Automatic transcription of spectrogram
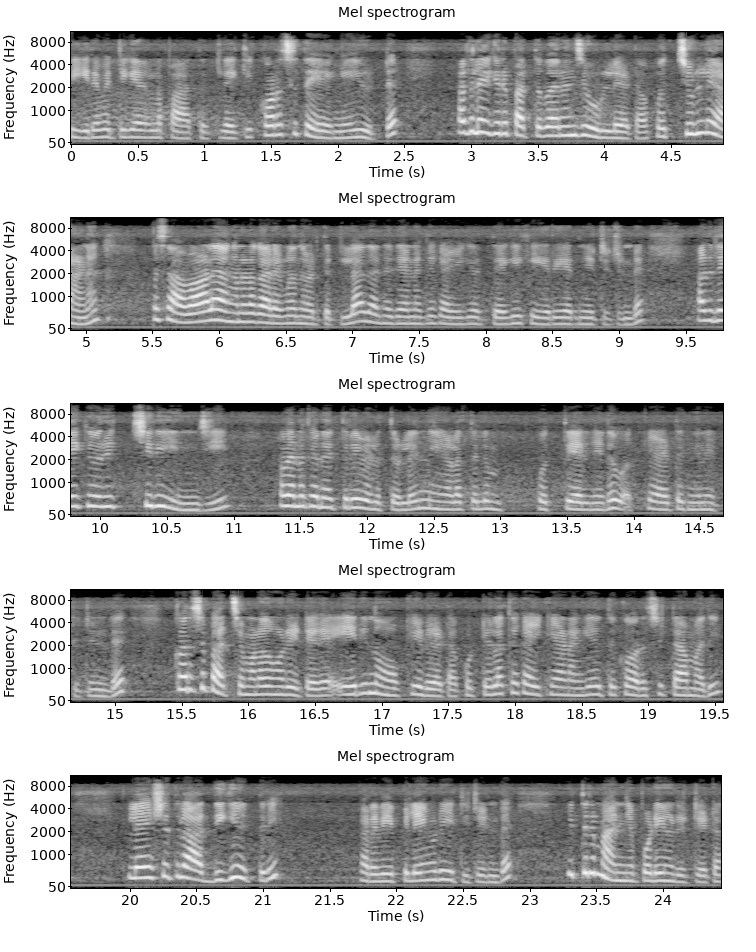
തീരെ പറ്റിക്കാനുള്ള പാത്രത്തിലേക്ക് കുറച്ച് തേങ്ങയും ഇട്ട് അതിലേക്ക് ഒരു പത്ത് പതിനഞ്ച് ഉള്ളി കേട്ടോ. കൊച്ചുള്ളിയാണ്. അപ്പോൾ സവാള അങ്ങനെയുള്ള കാര്യങ്ങളൊന്നും എടുത്തിട്ടില്ല. അതാണ് ഇത് എനിക്ക് കഴുകി എടുത്തേക്ക് കീറി അരിഞ്ഞിട്ടിട്ടുണ്ട്. അതിലേക്ക് ഒരു ഇച്ചിരി ഇഞ്ചി അതിനൊക്കെ തന്നെ ഇത്തിരി വെളുത്തുള്ളി നീളത്തിലും കൊത്തി അരിഞ്ഞതും ഒക്കെ ആയിട്ട് ഇങ്ങനെ ഇട്ടിട്ടുണ്ട്. കുറച്ച് പച്ചമുളകും കൂടി ഇട്ടേക്കുക എരി നോക്കിയിടുക കേട്ടോ. കുട്ടികളൊക്കെ കഴിക്കുകയാണെങ്കിൽ ഇത് കുറച്ചിട്ടാൽ മതി. ലേശത്തിൽ അധികം ഇത്തിരി കറിവേപ്പിലയും കൂടി ഇട്ടിട്ടുണ്ട്. ഇത്തിരി മഞ്ഞപ്പൊടിയും കൂടി ഇട്ടിട്ടോ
